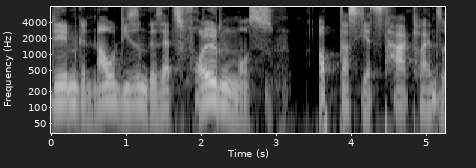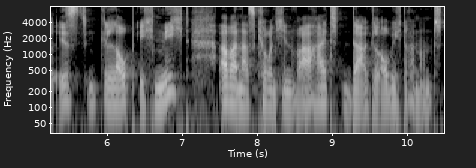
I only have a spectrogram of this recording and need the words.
dem genau diesem Gesetz folgen muss. Ob das jetzt haarklein so ist, glaube ich nicht. Aber das Körnchen Wahrheit, da glaube ich dran und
